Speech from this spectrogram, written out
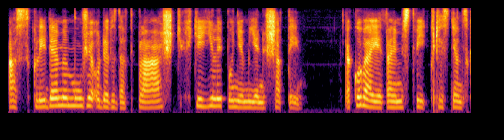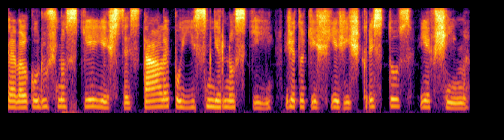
a s klidem může odevzdat plášť, chtějí-li po něm jen šaty. Takové je tajemství křesťanské velkodušnosti, jež se stále pojí s mírností, že totiž Ježíš Kristus je vším.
